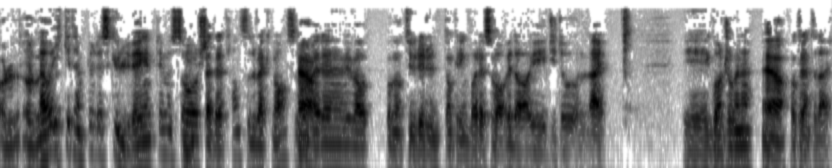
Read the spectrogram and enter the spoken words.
har du, har du, Det var ikke templer, det skulle vi egentlig, men så skjedde det et eller annet, så det ble ikke noe av. Så Mm. Ja. var, vi var på noen turer rundt omkring bare, så var vi da i Jido, nei, i Guangzhou, mener jeg, Ja. og trente der.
